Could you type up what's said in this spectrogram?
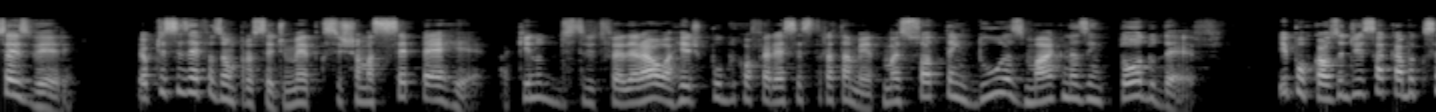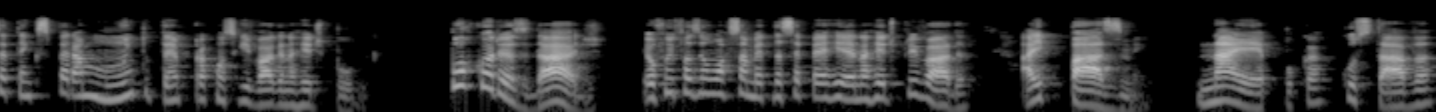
Vocês verem, eu precisei fazer um procedimento que se chama CPRE. Aqui no Distrito Federal, a rede pública oferece esse tratamento, mas só tem duas máquinas em todo o DF. E por causa disso, acaba que você tem que esperar muito tempo para conseguir vaga na rede pública. Por curiosidade, eu fui fazer um orçamento da CPRE na rede privada. Aí, pasmem, na época custava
